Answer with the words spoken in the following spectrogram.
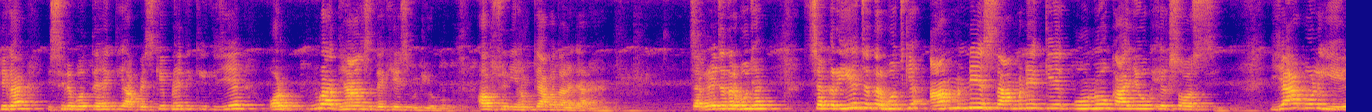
ठीक है इसीलिए बोलते हैं कि आप स्किप नहीं कीजिए और पूरा ध्यान से देखिए इस वीडियो को। अब सुनिए हम क्या बताने जा रहे हैं। चक्रीय चतुर्भुज है। चक्रीय चतुर्भुज के आमने सामने के कोणों का योग 180 या बोलिए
